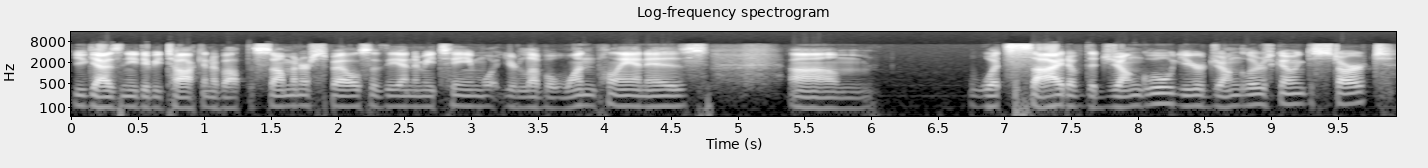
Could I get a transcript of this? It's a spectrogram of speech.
you guys need to be talking about the summoner spells of the enemy team, what your level one plan is, um, what side of the jungle your jungler is going to start,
